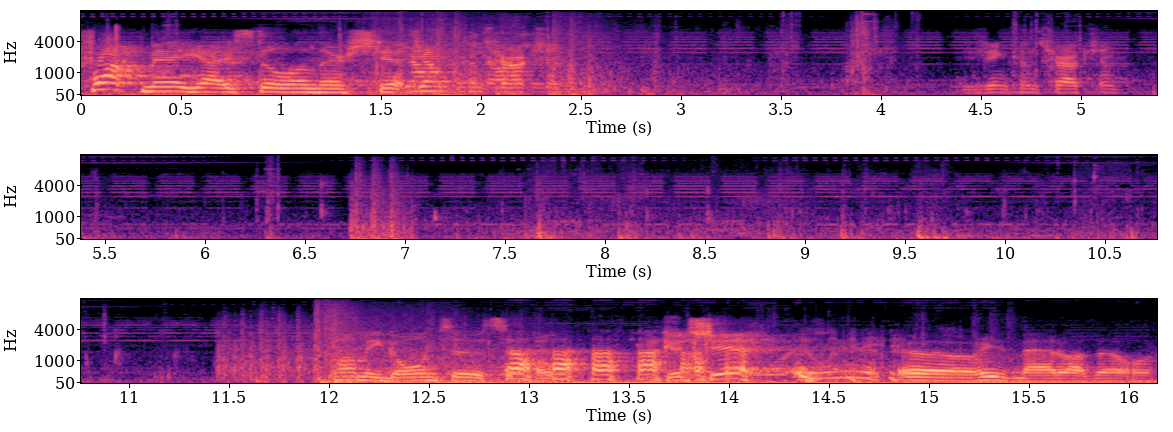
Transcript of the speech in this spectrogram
Fuck man, yeah, he's still in there. Shit. Jump construction. He's in construction. Tommy going to the. oh, good shit. Oh, he's mad about that one.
